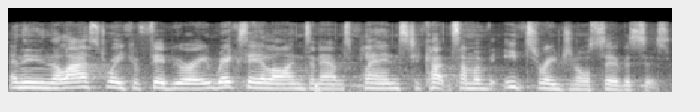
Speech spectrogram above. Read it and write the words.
and then in the last week of February, Rex Airlines announced plans to cut some of its regional services.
